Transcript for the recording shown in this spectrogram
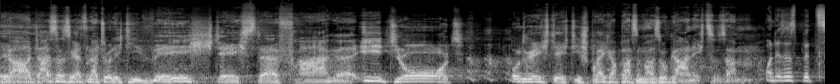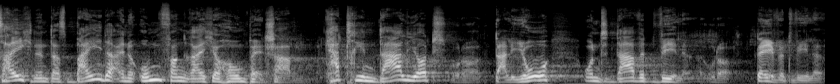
Ja, das ist jetzt natürlich die wichtigste Frage. Idiot! Und richtig, die Sprecher passen mal so gar nicht zusammen. Und es ist bezeichnend, dass beide eine umfangreiche Homepage haben. Katrin Daliot oder Dalio und David Wehle oder David Wehle.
